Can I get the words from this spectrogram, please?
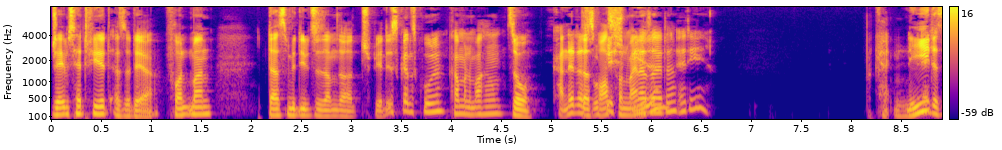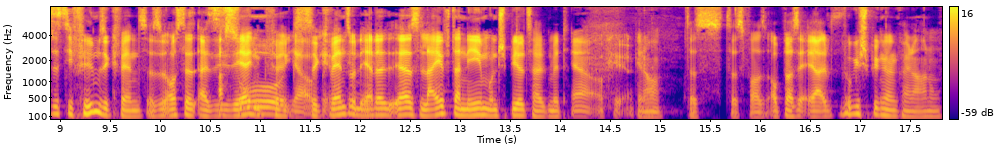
James Hetfield, also der Frontmann, das mit ihm zusammen dort spielt. Ist ganz cool, kann man machen. So. Kann der das, das war's von meiner spielen, Seite. Eddie? Nee, das ist die Filmsequenz, also aus der, also die so, Seriensequenz ja, okay, und er, er ist live daneben und spielt halt mit. Ja, okay, okay. Genau, das, das war's. Ob das er halt wirklich spielen kann, keine Ahnung.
